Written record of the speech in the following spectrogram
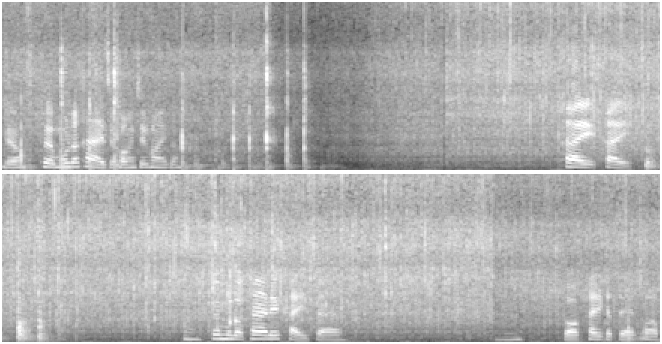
เดี๋ยวเพิ่มมูลค่าจะคล้าของจักหน่อยก่อนไข่ไข่เพิ่มมูลค่าด้ไข่จ้าอืมก่อไข่กระแตกรอบ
